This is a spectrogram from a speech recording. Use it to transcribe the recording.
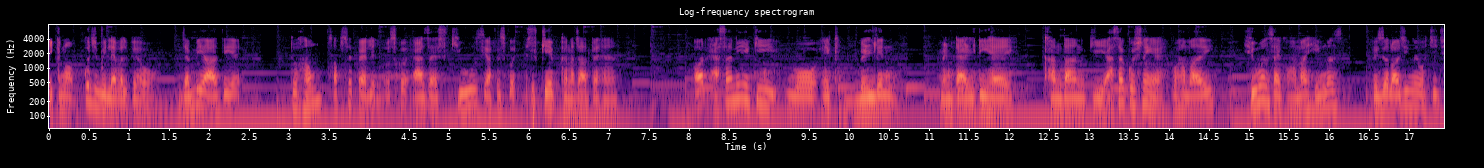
इकोनॉम कुछ भी लेवल पे हो, जब भी आती है तो हम सबसे पहले उसको एज अ एक्सक्यूज़ या फिर उसको स्केप करना चाहते हैं। और ऐसा नहीं है कि वो एक बिल्डिंग मैंटेलिटी है, ख़ानदान की, ऐसा कुछ नहीं है। वो हमारी ह्यूमन साइको हमारे ह्यूमन फिजियोलॉजी में वो चीज़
